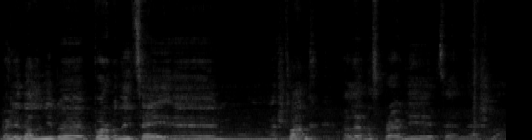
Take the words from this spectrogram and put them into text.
Виглядало ніби порваний цей е, шланг, але насправді це не шланг.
